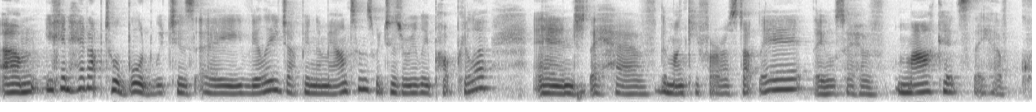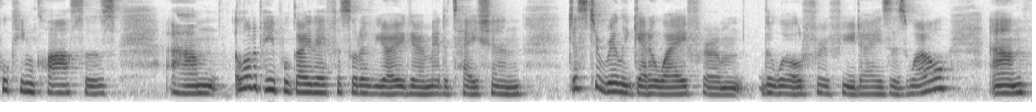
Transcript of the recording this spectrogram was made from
um, you can head up to Ubud, which is a village up in the mountains, which is really popular. And they have the monkey forest up there. They also have markets, they have cooking classes. Um, a lot of people go there for sort of yoga and meditation just to really get away from the world for a few days as well. Um,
